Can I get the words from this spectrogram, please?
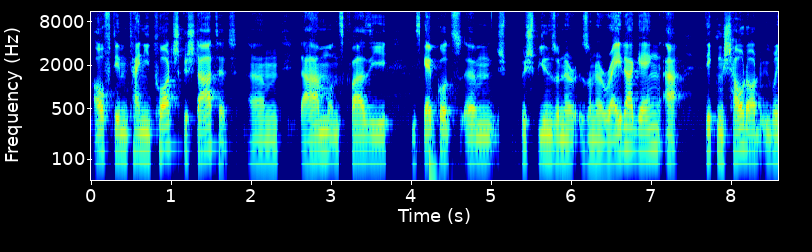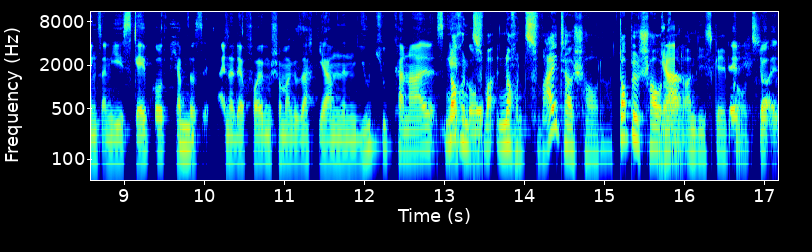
auf dem Tiny Torch gestartet. Ähm, da haben uns quasi die Scapegoats ähm, bespielen so eine, so eine Raider-Gang. Ah, dicken Shoutout übrigens an die Scapegoats. Ich habe mhm. das in einer der Folgen schon mal gesagt. Die haben einen YouTube-Kanal. Noch, noch, ein zweiter Shoutout. Doppel-Shoutout ja, an die Scapegoats. Äh,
